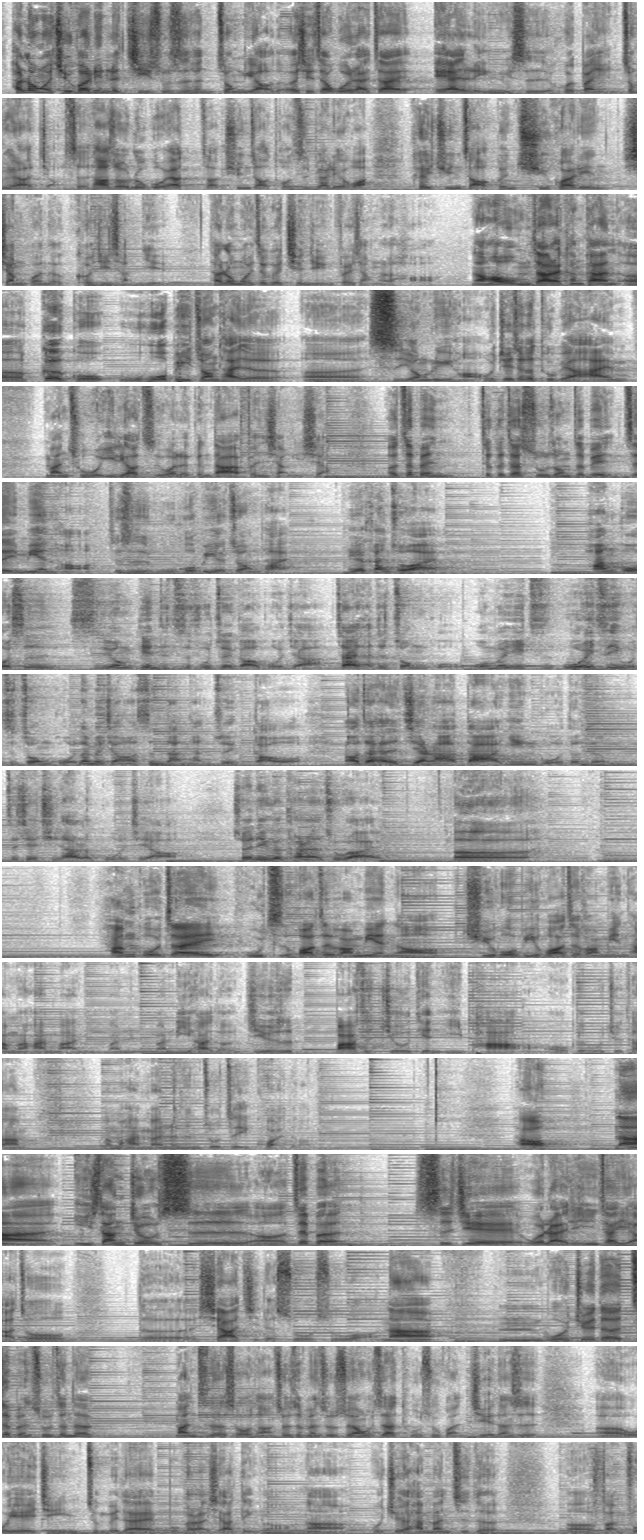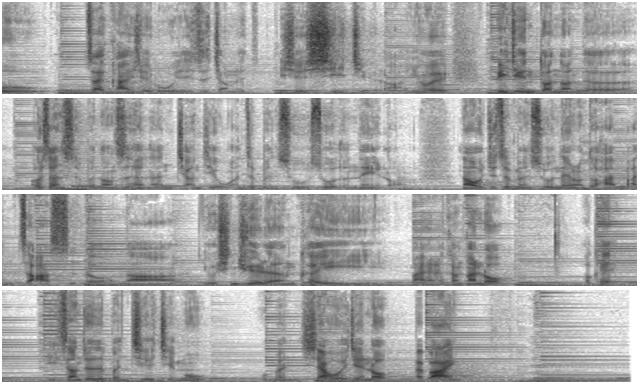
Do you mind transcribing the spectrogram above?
他认为区块链的技术是很重要的，而且在未来在 AI 的领域是会扮演重要的角色。他说，如果要找寻找投资标的的话，可以寻找跟区块链相关的科技产业。他认为这个前景非常的好。然后我们再来看看呃各国无货币状态的呃使用率哈，我觉得这个图表还。蛮出我意料之外的，跟大家分享一下。而这本这个在书中这边这一面哈，就是无货币的状态，你可以看出来，韩国是使用电子支付最高的国家，再才是中国。我们一直我一直以为是中国，但没想到是南韩最高哦。然后再还是加拿大、英国等等这些其他的国家。所以你可以看得出来，呃。韩国在无纸化这方面哦，去货币化这方面，他们还蛮蛮蛮厉害的，几乎是八十九点一趴。OK，我觉得他他们还蛮认真做这一块的。好，那以上就是呃这本《世界未来基金在亚洲》的下集的说书哦。那嗯，我觉得这本书真的。蛮值得收藏，所以这本书虽然我是在图书馆借，但是，呃，我也已经准备在博客来下定了。那我觉得还蛮值得，呃，反复再看一些罗杰斯讲的一些细节啦，因为毕竟短短的二三十分钟是很难讲解完这本书所有的内容。那我觉得这本书内容都还蛮扎实的，那有兴趣的人可以买来看看喽。OK，以上就是本期的节目，我们下回见喽，拜拜。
